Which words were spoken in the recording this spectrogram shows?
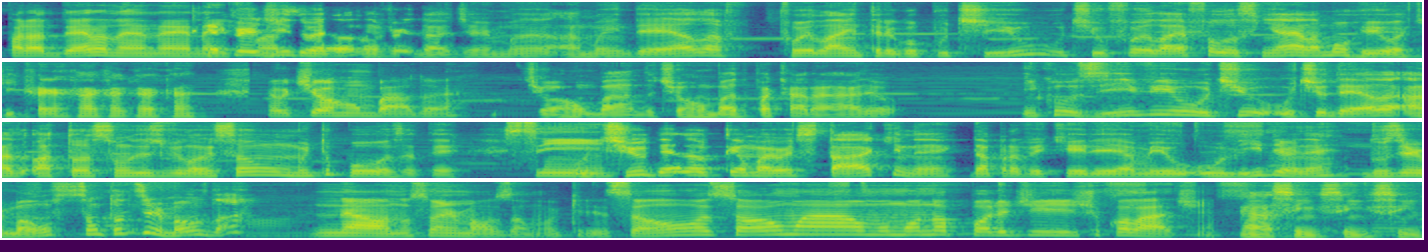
parado dela, né? né, É perdido ela, na verdade. A, irmã, a mãe dela foi lá, entregou pro tio. O tio foi lá e falou assim: Ah, ela morreu aqui. KKKKK. É o tio arrombado, é. Tio arrombado. Tio arrombado pra caralho. Inclusive, o tio, o tio dela, a, a atuação dos vilões são muito boas até. Sim. O tio dela é o que tem o maior destaque, né? Dá pra ver que ele é meio o líder, né? Dos irmãos. São todos irmãos lá? Não, não são irmãos, não, meu querido. São só uma, um monopólio de chocolate. Ah, sim, sim, sim.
